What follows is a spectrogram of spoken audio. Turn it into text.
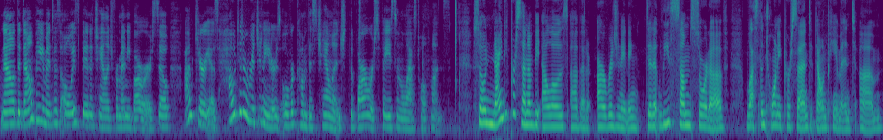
Now, the down payment has always been a challenge for many borrowers. So I'm curious, how did originators overcome this challenge the borrowers faced in the last 12 months? So 90% of the LOs uh, that are originating did at least some sort of less than 20% down payment um,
